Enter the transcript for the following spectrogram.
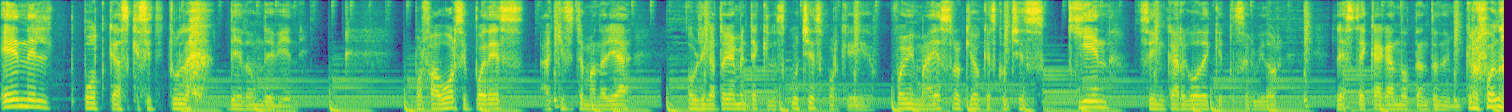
en el podcast que se titula De dónde viene. Por favor, si puedes aquí sí te mandaría obligatoriamente que lo escuches porque fue mi maestro. Quiero que escuches quién se encargó de que tu servidor le esté cagando tanto en el micrófono.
